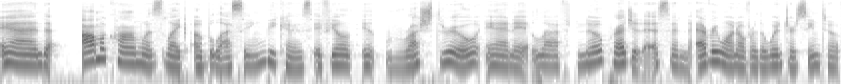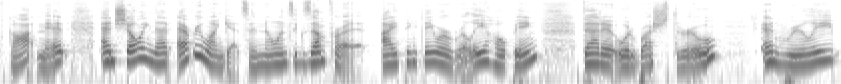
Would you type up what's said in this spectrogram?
and Omicron was like a blessing because it feel it rushed through and it left no prejudice and everyone over the winter seemed to have gotten it and showing that everyone gets it no one's exempt for it. I think they were really hoping that it would rush through and really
